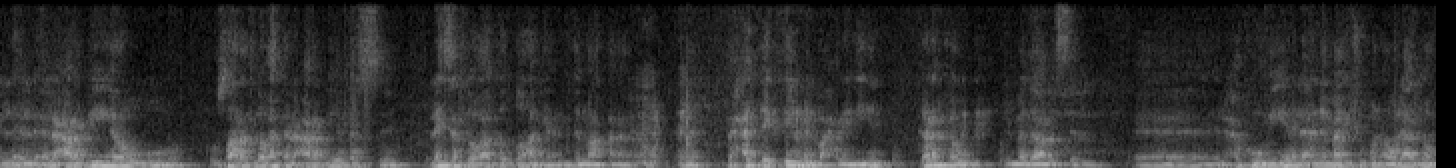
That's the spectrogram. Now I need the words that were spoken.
ال- ال- العربية و- وصارت لغتنا العربية بس ليست لغات الضاد يعني مثل ما قال. فحتى كثير من البحرينيين تركوا المدارس ال- آه، الحكومية لأن ما يشوفون أولادهم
